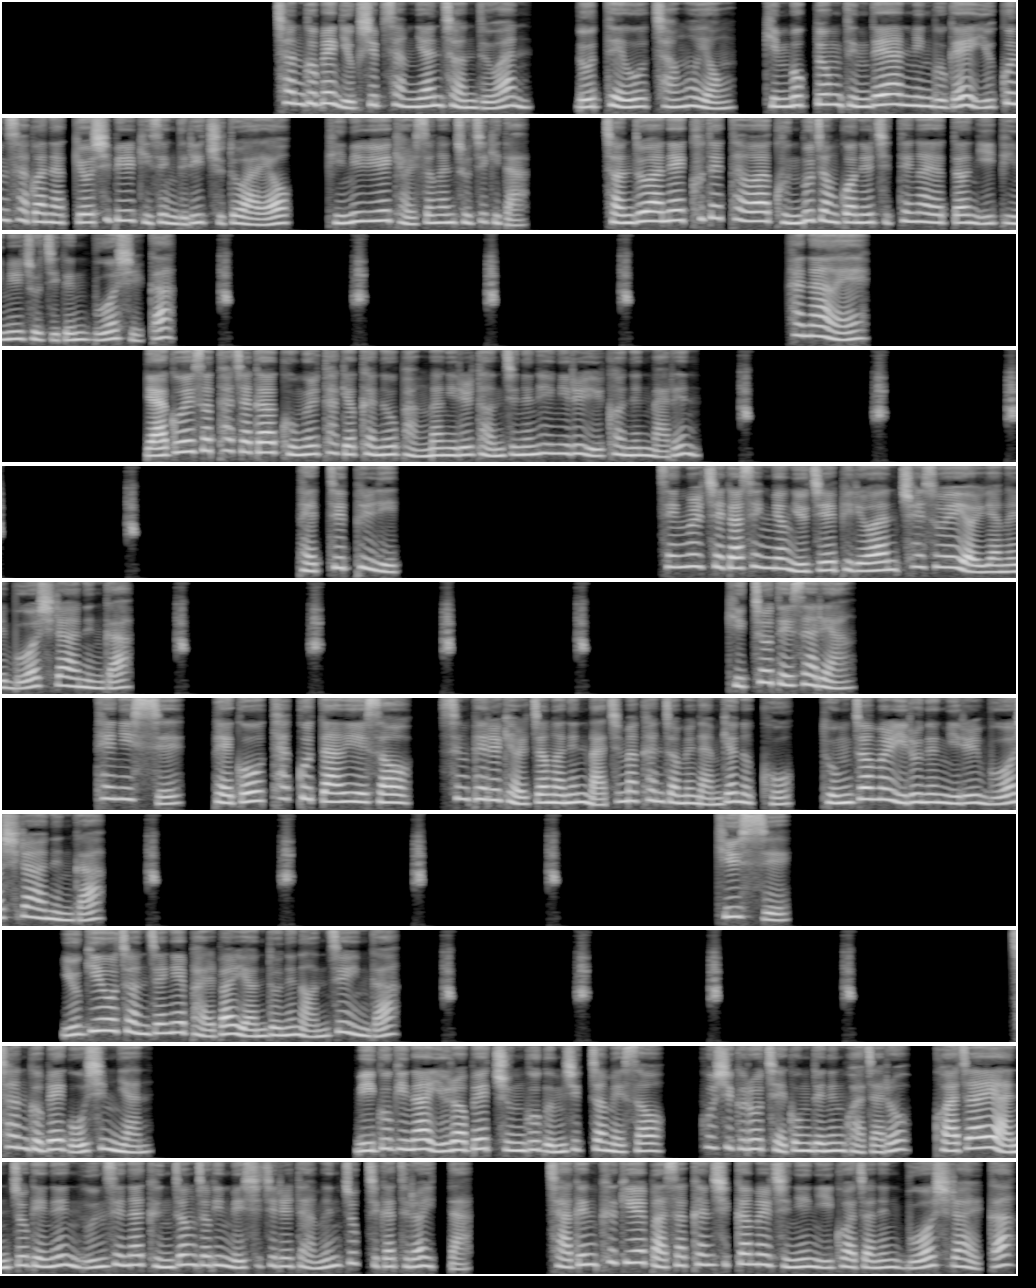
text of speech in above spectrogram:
1963년 전두환, 노태우, 정우용, 김복동 등 대한민국의 육군사관학교 11기생들이 주도하여 비밀위에 결성한 조직이다. 전두환의 쿠데타와 군부 정권을 지탱하였던 이 비밀 조직은 무엇일까? 하나에 야구에서 타자가 공을 타격한 후 방망이를 던지는 행위를 일컫는 말은 배트 플립 생물체가 생명 유지에 필요한 최소의 열량을 무엇이라 하는가? 기초 대사량 테니스, 배구, 탁구 따위에서 승패를 결정하는 마지막 한 점을 남겨놓고 동점을 이루는 일을 무엇이라 하는가? 듀스 6.25 전쟁의 발발 연도는 언제인가? 1950년 미국이나 유럽의 중국 음식점에서 후식으로 제공되는 과자로 과자의 안쪽에는 운세나 긍정적인 메시지를 담은 쪽지가 들어있다. 작은 크기의 바삭한 식감을 지닌 이 과자는 무엇이라 할까?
